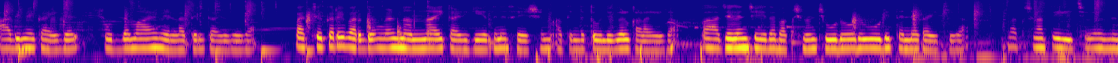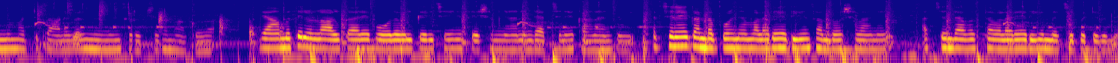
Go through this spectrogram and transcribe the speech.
ആദ്യമേ കൈകൾ ശുദ്ധമായ വെള്ളത്തിൽ കഴുകുക. പച്ചക്കറി വർഗങ്ങൾ നന്നായി കഴുകിയതിന് ശേഷം അതിന്റെ തൊലികൾ കളയുക. പാചകം ചെയ്ത ഭക്ഷണം ചൂടോടുകൂടി തന്നെ കഴിക്കുക. ഭക്ഷണത്തെ ഈച്ചകളിൽ നിന്നും മറ്റു പ്രാണികളിൽ നിന്നും സുരക്ഷിതമാക്കുക. ഗ്രാമത്തിലുള്ള ആൾക്കാരെ ബോധവൽക്കരിച്ചതിന് ശേഷം ഞാൻ എന്റെ അച്ഛനെ കാണാൻ പോയി. അച്ഛനെ കണ്ടപ്പോൾ ഞാൻ വളരെയധികം സന്തോഷവാനായി. അച്ഛന്റെ അവസ്ഥ വളരെയധികം മെച്ചപ്പെട്ടിരുന്നു.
